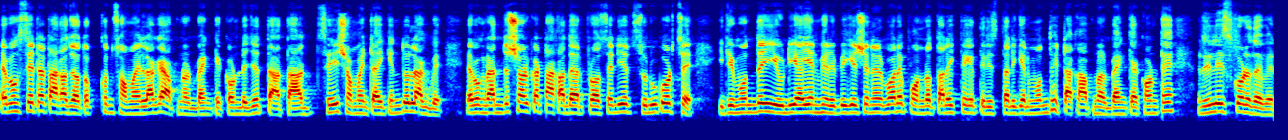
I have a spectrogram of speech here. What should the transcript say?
এবং সেটা টাকা যতক্ষণ সময় লাগে আপনার ব্যাঙ্ক অ্যাকাউন্টে যে তা, তার সেই সময়টাই কিন্তু লাগবে। এবং রাজ্য সরকার টাকা দেওয়ার প্রসিডিওর শুরু করছে। ইতিমধ্যেই ইউডিআইএন ভেরিফিকেশনের পরে পনেরো তারিখ থেকে তিরিশ তারিখের মধ্যেই টাকা আপনার ব্যাঙ্ক অ্যাকাউন্টে রিলিজ করে দেবেন।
